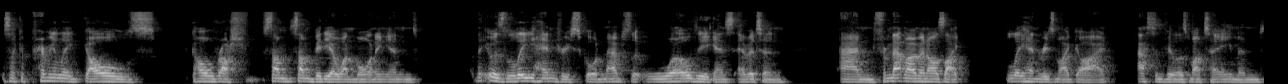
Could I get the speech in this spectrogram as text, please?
it's like a Premier League goals goal rush some some video one morning, and I think it was Lee Hendrie scored an absolute worldie against Everton, and from that moment I was like, Lee Hendrie's my guy. Aston Villa's my team. And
